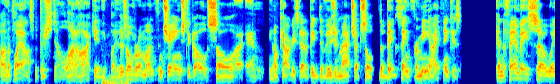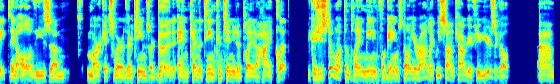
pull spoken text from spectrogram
on the playoffs, but there's still a lot of hockey to be played. There's over a month and change to go. So, uh, and you know, Calgary's got a big division matchup. So the big thing for me, I think, is can the fan base uh, wait in all of these um, markets where their teams are good, and can the team continue to play at a high clip? Because you still want them playing meaningful games, don't you, Rod? Like we saw in Calgary a few years ago. Um,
